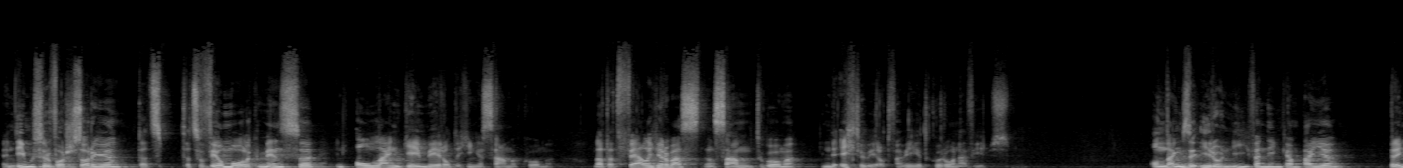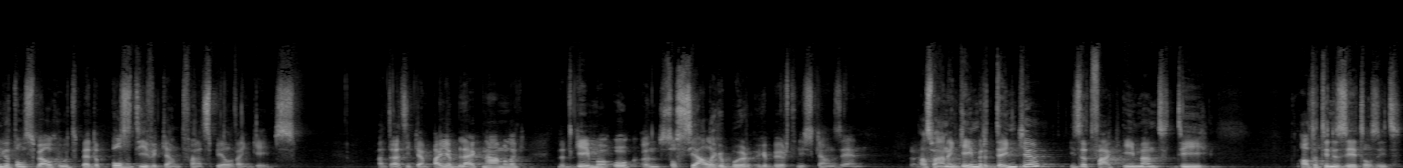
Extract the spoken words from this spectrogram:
En die moest ervoor zorgen dat, dat zoveel mogelijk mensen in online gamewerelden gingen samenkomen. Omdat dat veiliger was dan samen te komen in de echte wereld vanwege het coronavirus. Ondanks de ironie van die campagne brengt het ons wel goed bij de positieve kant van het spelen van games. Want uit die campagne blijkt namelijk dat gamen ook een sociale gebeurtenis kan zijn. Als we aan een gamer denken, is dat vaak iemand die altijd in de zetel zit.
